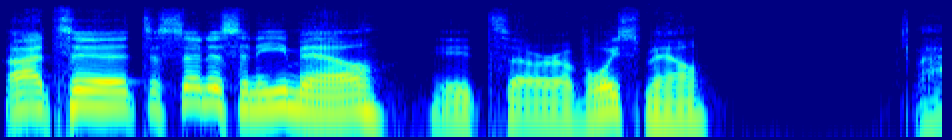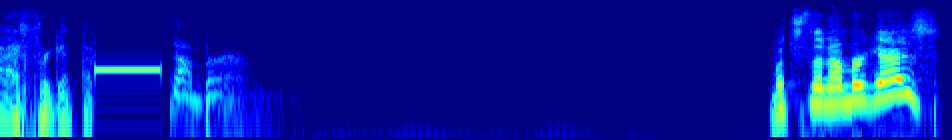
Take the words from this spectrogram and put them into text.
Uh, to to send us an email, it's or a voicemail. I forget the number. What's the number, guys?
